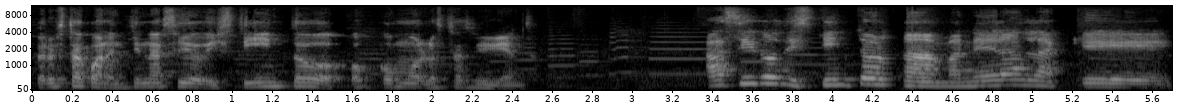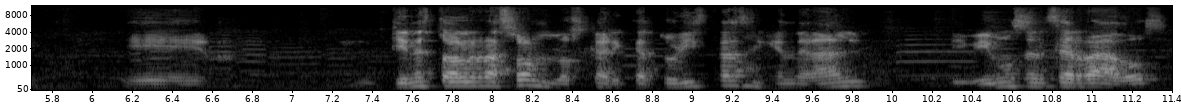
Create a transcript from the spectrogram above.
pero esta cuarentena ha sido distinto o cómo lo estás viviendo? Ha sido distinto la manera en la que eh, tienes toda la razón. Los caricaturistas en general vivimos encerrados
